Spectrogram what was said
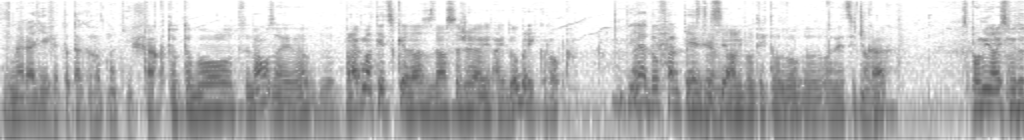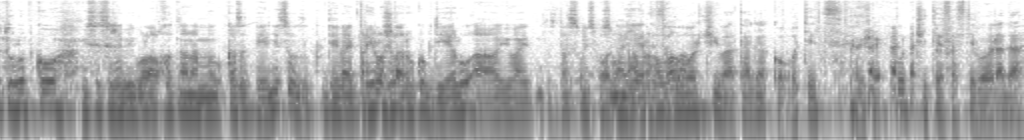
Sme radi, že to tak hodnotíš. Tak toto bol naozaj pragmatické, zdá sa, že aj, aj dobrý krok. Ja dúfam tiež. Ste siahli po týchto dvoch vecičkách. No. Spomínali sme tú tú Lubku, myslím si, že by bola ochotná nám ukázať pivnicu, kde aj priložila ruku k dielu a ju aj svojím spôsobom Ona je zhovorčivá tak ako otec, takže určite sa s tebou rada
